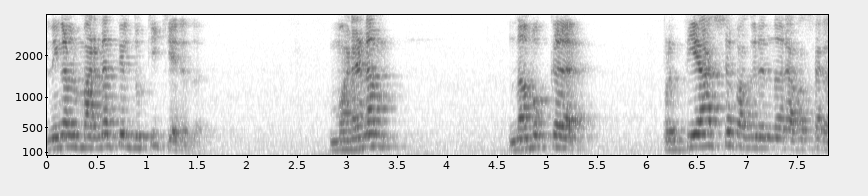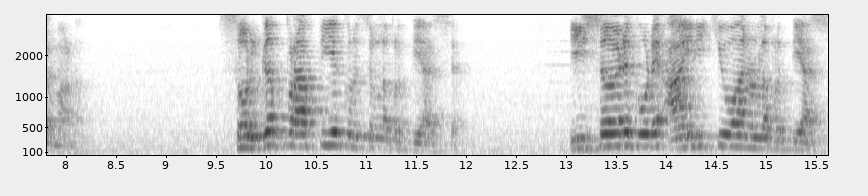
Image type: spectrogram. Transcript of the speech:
നിങ്ങൾ മരണത്തിൽ ദുഃഖിക്കരുത്. മരണം നമുക്ക് പ്രത്യാശ പകരുന്ന ഒരു അവസരമാണ്. സ്വർഗപ്രാപ്തിയെക്കുറിച്ചുള്ള പ്രത്യാശ. ഈശോയുടെ കൂടെ ആയിരിക്കുവാനുള്ള പ്രത്യാശ.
